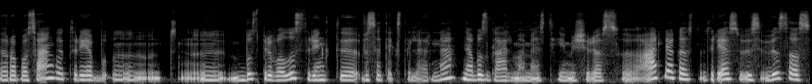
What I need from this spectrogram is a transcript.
europos sąjunga turėjo bus privalus rinkti visą tekstilę ar ne? Nebus galima mesti į mišrias atliekas turės vis visos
